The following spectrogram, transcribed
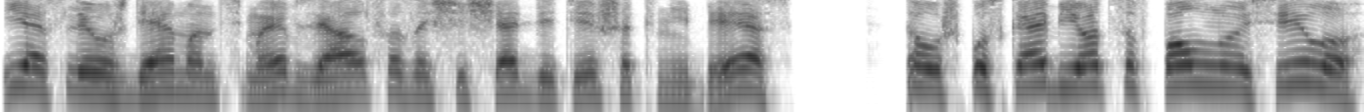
Если уж демон тьмы взялся защищать детишек небес, то уж пускай бьется в полную силу,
